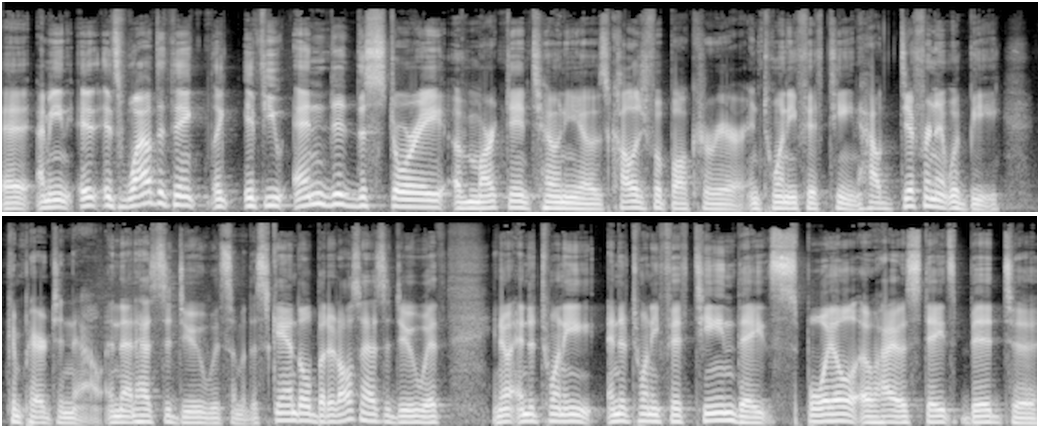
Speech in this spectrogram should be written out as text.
Uh, I mean, it, it's wild to think like if you ended the story of Mark Dantonio's college football career in 2015, how different it would be compared to now. And that has to do with some of the scandal, but it also has to do with, you know, end of 20 end of 2015, they spoil Ohio State's bid to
